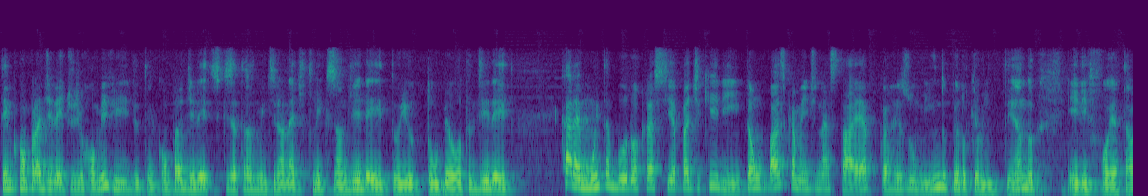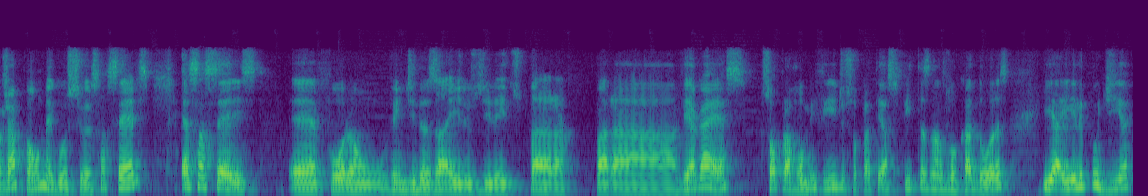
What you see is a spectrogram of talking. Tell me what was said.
tem que comprar direito de home video, tem que comprar direito se quiser transmitir na Netflix é um direito, YouTube é outro direito. Cara, é muita burocracia para adquirir. Então, basicamente, nesta época, resumindo pelo que eu entendo, ele foi até o Japão, negociou essas séries. Essas séries é, foram vendidas a ele os direitos para, para VHS, só para home video, só para ter as fitas nas locadoras. E aí ele podia,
